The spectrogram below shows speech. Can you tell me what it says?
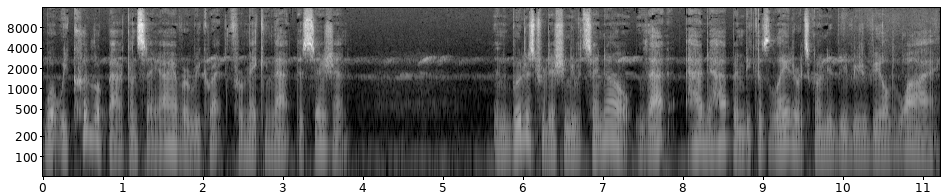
what we could look back and say, I have a regret for making that decision. In the Buddhist tradition, you would say, no, that had to happen because later it's going to be revealed why.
